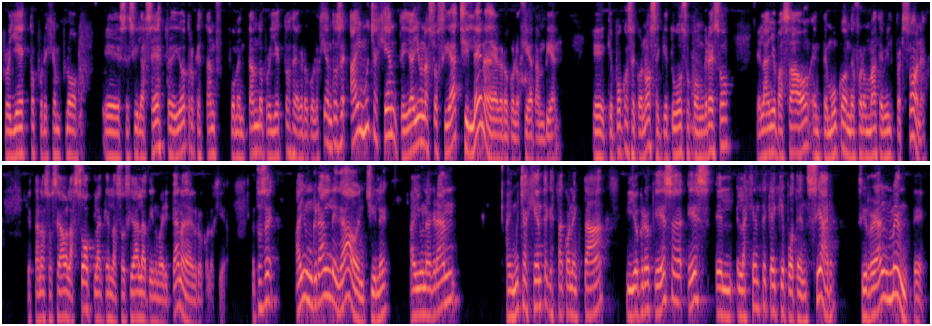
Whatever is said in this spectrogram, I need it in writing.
proyectos, por ejemplo, eh, Cecilia Césped y otros que están fomentando proyectos de agroecología. Entonces, hay mucha gente y hay una sociedad chilena de agroecología también, que poco se conoce, que tuvo su congreso el año pasado en Temuco, donde fueron más de mil personas, que están asociados a la SOCLA, que es la Sociedad Latinoamericana de Agroecología. Entonces, hay un gran legado en Chile, hay una gran hay mucha gente que está conectada y yo creo que esa es el, la gente que hay que potenciar si realmente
